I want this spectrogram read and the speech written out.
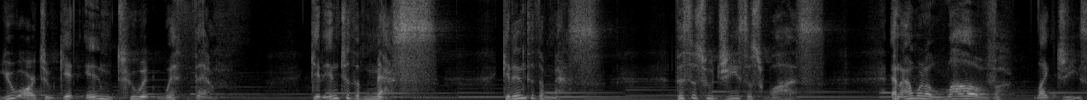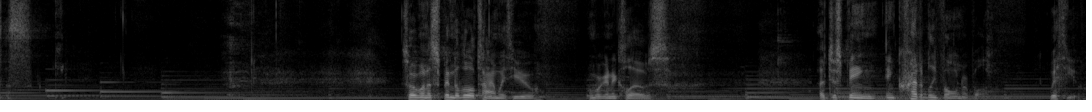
You are to get into it with them. Get into the mess. Get into the mess. This is who Jesus was. And I want to love like Jesus. So I want to spend a little time with you, and we're going to close, of just being incredibly vulnerable with you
